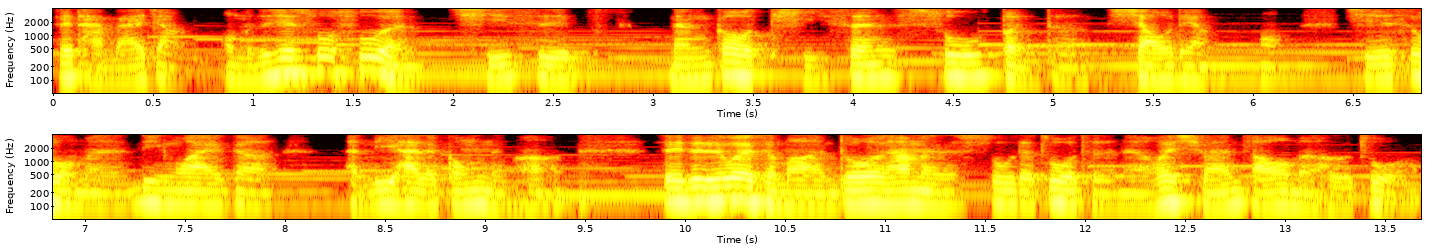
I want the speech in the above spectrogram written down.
所以坦白讲，我们这些说书人其实能够提升书本的销量。其实是我们另外一个很厉害的功能哈，所以这是为什么很多他们书的作者呢会喜欢找我们合作，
